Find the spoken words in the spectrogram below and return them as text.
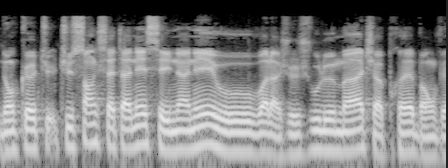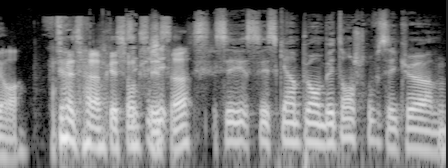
Donc, euh, tu, tu sens que cette année, c'est une année où, voilà, je joue le match. Après, bah, on verra. T'as l'impression que c'est ça C'est c'est ce qui est un peu embêtant, je trouve, c'est que euh, mhm.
